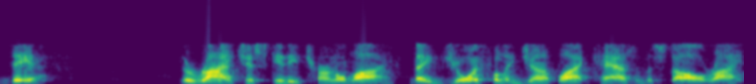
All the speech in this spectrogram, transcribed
death. The righteous get eternal life. They joyfully jump like calves of the stall, right?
